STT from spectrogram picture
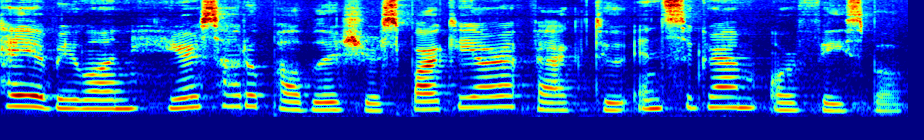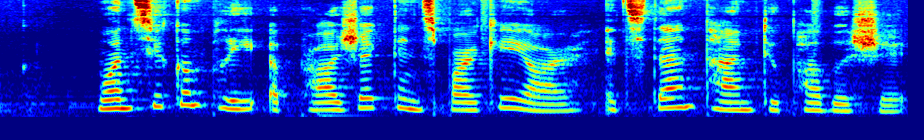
Hey everyone, here's how to publish your SparkAR effect to Instagram or Facebook. Once you complete a project in Spark AR, it's then time to publish it.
